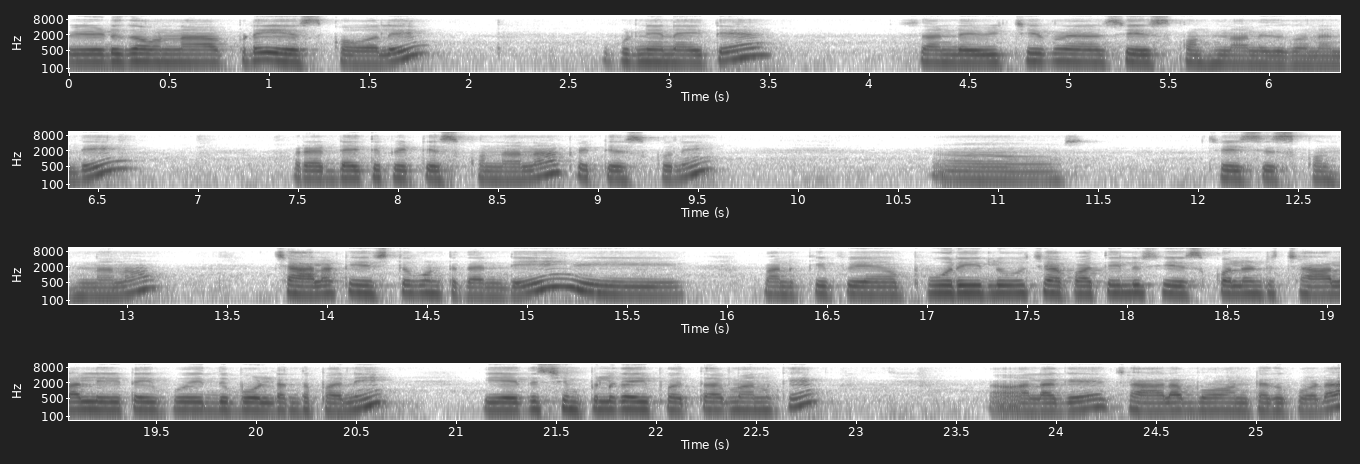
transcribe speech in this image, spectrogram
వేడిగా ఉన్నప్పుడే వేసుకోవాలి. ఇప్పుడు నేనైతే సండే ఇచ్చి చేసుకుంటున్నాను ఇదిగోనండి. బ్రెడ్ అయితే పెట్టేసుకున్నాను పెట్టేసుకొని చేసేసుకుంటున్నాను. చాలా టేస్ట్గా ఉంటుందండి. ఈ మనకి పూరీలు చపాతీలు చేసుకోవాలంటే చాలా లేట్ అయిపోయింది బోల్డంత పని. ఏదైతే సింపుల్గా అయిపోతాయి మనకి అలాగే చాలా బాగుంటుంది కూడా.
